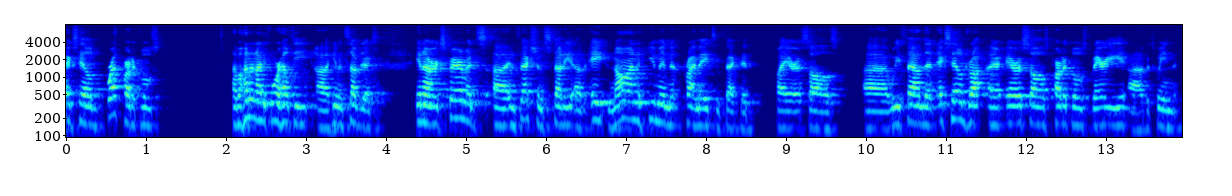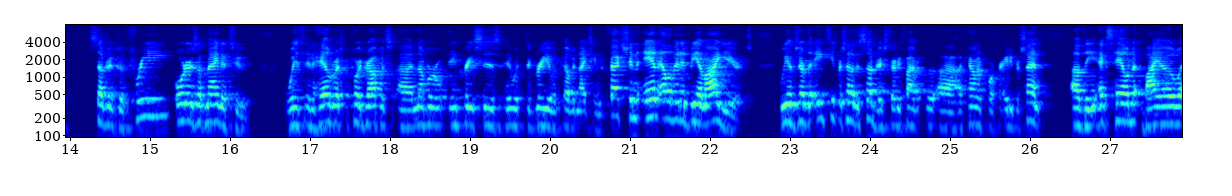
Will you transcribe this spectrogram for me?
exhaled breath particles of 194 healthy uh, human subjects, in our experiments uh, infection study of eight non-human primates infected by aerosols, uh, we found that exhaled dro- aerosols particles vary between subjects with three orders of magnitude with inhaled respiratory droplets uh, number increases with degree of COVID-19 infection and elevated BMI years. We observed that 18% of the subjects, 35 uh, accounted for for 80% of the exhaled bio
